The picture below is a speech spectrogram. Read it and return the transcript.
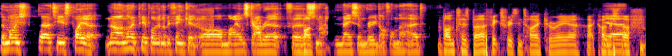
the most dirtiest player. Now, I know people are going to be thinking, oh, Myles Garrett for Von- smashing Mason Rudolph on the head. Vontaze Burfict for his entire career, that kind Yeah. of stuff.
